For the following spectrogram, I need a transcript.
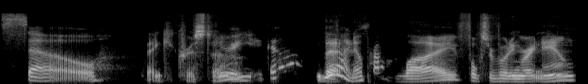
So. Thank you, Krista. There you go. That yeah, no problem. Live, folks are voting right now.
